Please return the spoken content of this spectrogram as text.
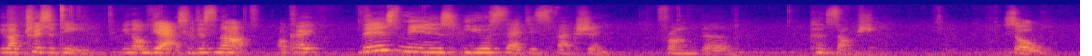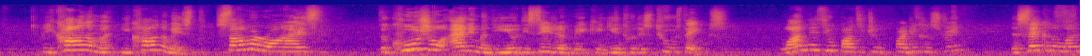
electricity, you know, yes, This is not. Okay? This means your satisfaction from the consumption. So, econom- economists summarize the crucial element in your decision making into these two things. One is your budget, budget constraint. The second one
